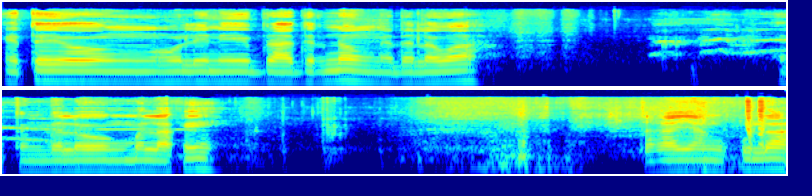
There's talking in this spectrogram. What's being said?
Ito yung huli ni Brother Nong na dalawa. Itong dalawang malaki. Tsaka yung pula.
